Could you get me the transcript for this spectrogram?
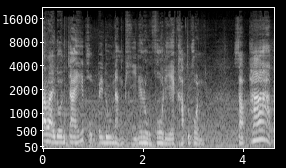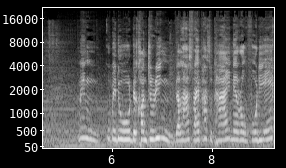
อะไรโดนใจให้ผมไปดูหนังผีในโรง 4DX ครับทุกคน สภาพ แม่งกูไปดู The Conjuring The Last Ride ภาคสุดท้ายในโรง 4DX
